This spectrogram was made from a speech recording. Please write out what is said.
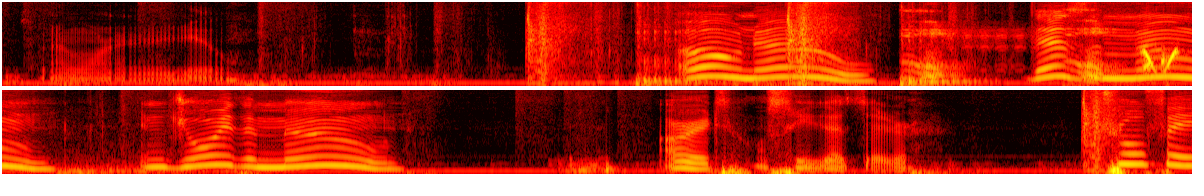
That's what I wanted to do. Oh no! There's the moon! Enjoy the moon! Alright, I'll see you guys later. Trophy!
